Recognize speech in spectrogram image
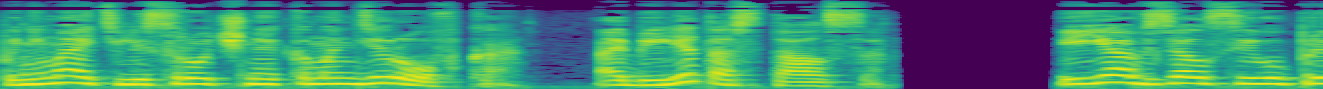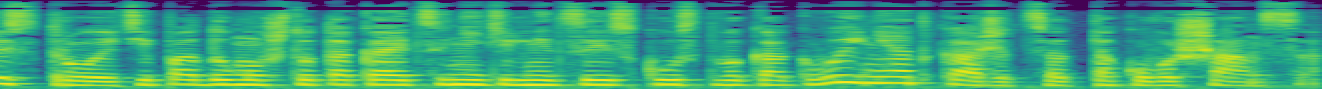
Понимаете ли, срочная командировка, а билет остался. И я взялся его пристроить и подумал, что такая ценительница искусства, как вы, не откажется от такого шанса.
